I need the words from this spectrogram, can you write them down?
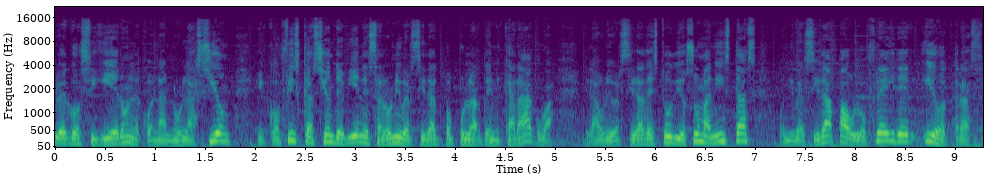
Luego siguieron con la anulación y confiscación de bienes a la Universidad Popular de Nicaragua, la Universidad Universidad de Estudios Humanistas, Universidad Paulo Freire y otras.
